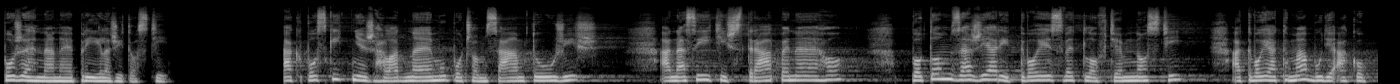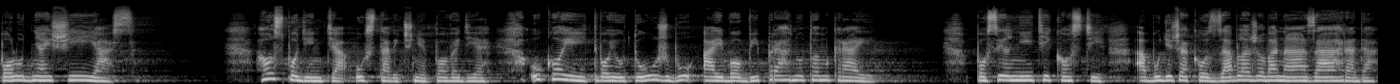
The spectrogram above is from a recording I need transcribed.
požehnané príležitosti. Ak poskytneš hladnému, po čom sám túžiš, a nasítiš strápeného, potom zažiari tvoje svetlo v temnosti a tvoja tma bude ako poludňajší jas. Hospodin ťa ustavične povedie, ukojí tvoju túžbu aj vo vyprahnutom kraji – Posilní ti kosti a budeš ako zavlažovaná záhrada,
